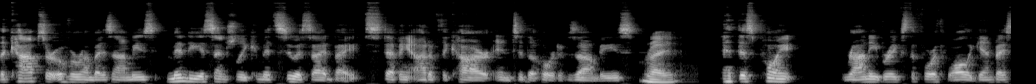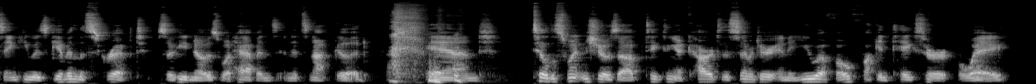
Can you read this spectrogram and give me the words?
the cops are overrun by zombies. Mindy essentially commits suicide by stepping out of the car into the horde of zombies. Right. At this point, Ronnie breaks the fourth wall again by saying he was given the script so he knows what happens and it's not good. and Tilda Swinton shows up, taking a car to the cemetery, and a UFO fucking takes her away.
